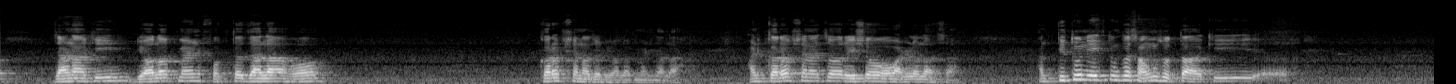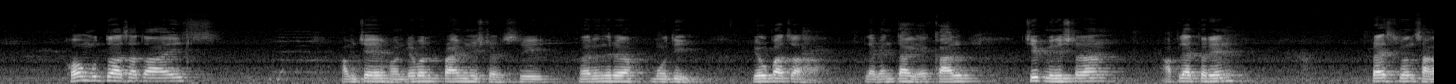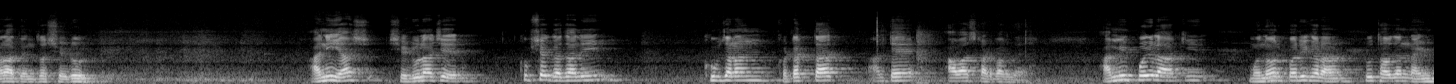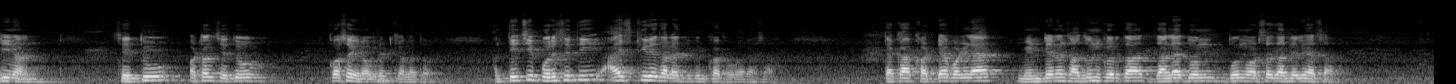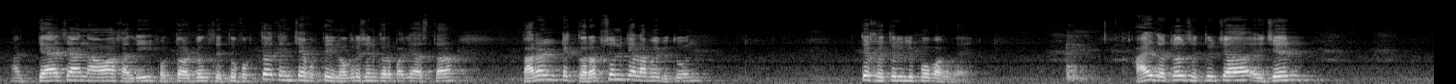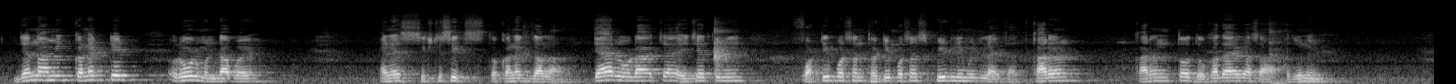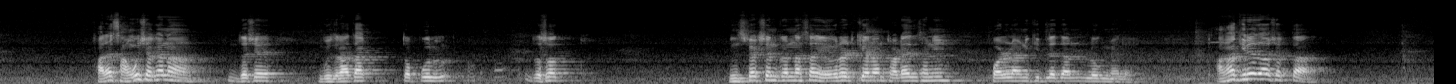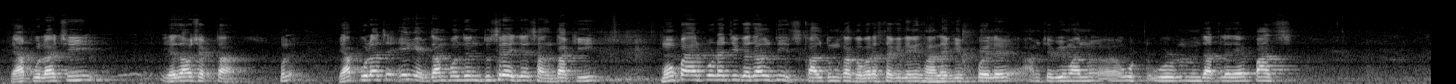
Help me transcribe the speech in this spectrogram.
जाणा की डेवलॉपमेंट फक्त जाला हो करप्शनाचो डेवलॉपमेंट जाला. आनी करप्शनाचो रेशो हो वाडलेलो आसा. आनी तितून एक तुमकां सांगूंक सोदता की हो मुद्दो आसा तो आयज आमचे honourable prime minister Shri Narendra Modi येवपाचो आहा. इलेवेंथाक हे काल चीफ मिनिस्टरान आपल्या तरेन प्रेस घेवन सांगला तेंचो शेड्यूल आनी ह्या शेड्युलाचेर खुबशे गजाली खूब जाणांक खटकतात आनी ते आवाज काडपाक जाय. आमी पळयलां की मनोहर पर्रीकरान टू थावजंड नायन्टिनान सेतू अटल सेतू कसो इनॉग्रेट केला तो? आनी तेची परिस्थिती आयज कितें जाल्या ती तुमकां खबर आसा ताका खड्डे पडल्यात मेंटेनन्स आजून करतात जाल्यार दोन दोन वर्सां जालेलीं आसा आनी त्याच्या नांवा खाली फक्त अटल सेतू फक्त तेंचें फक्त इनॉग्रेशन करपाचें आसता कारण तें करप्शन केलां पळय भितून तें खंय तरी लिपोवपाक जाय. आयज अटल सेतूच्या हेचेर जेन्ना आमी कनेक्टेड रोड म्हणटा पळय एन एस सिक्स्टी सिक्स तो कनेक्ट जाला. त्या रोडाच्या हेचेर तुमी forty percent thirty percent speed limit लायतात कारण कारण तो धोकादायक आसा अजुनूय फाल्यां सांगूं शकना जशें गुजराताक तो पूल जसो इन्स्पेक्शन करनासतना इनॉग्रेट केलो आनी थोड्या दिसांनी पडलो आनी कितले जाण लोक मेले. हांगा कितें जावं शकता. ह्या पुलाची हें जावं शकता. पूण ह्या पुलाचें एक एग्जाम्पल दिवन दुसरें हेजेर सांगता की मोपा एअरपोर्टाची गजाल तीच. काल तुमकां खबर आसता की तेणी सांगलें की पयले आमचें विमान उठ उडून जातलें तें पांच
